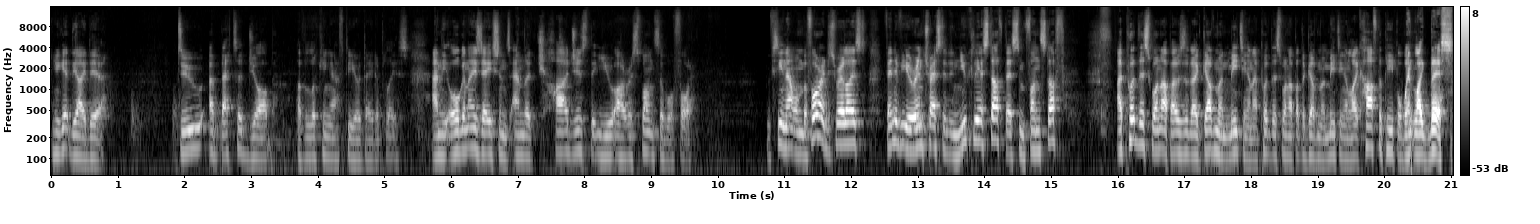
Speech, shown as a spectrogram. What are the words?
you get the idea. Do a better job of looking after your data, please, and the organizations and the charges that you are responsible for. We've seen that one before. I just realized if any of you are interested in nuclear stuff, there's some fun stuff. I put this one up. I was at a government meeting and I put this one up at the government meeting, and like half the people went like this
